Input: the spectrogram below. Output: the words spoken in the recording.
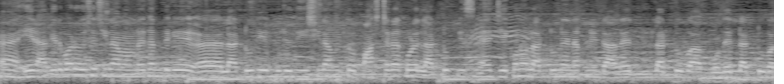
হ্যাঁ এর আগের বারও এসেছিলাম, আমরা এখান থেকে লাড্ডু দিয়ে পুজো দিয়েছিলাম। তো পাঁচ টাকা করে লাড্ডু পিস নেয়। যে কোনো লাড্ডু নেন আপনি, ডালের লাড্ডু বা বোঁদের লাড্ডু বা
